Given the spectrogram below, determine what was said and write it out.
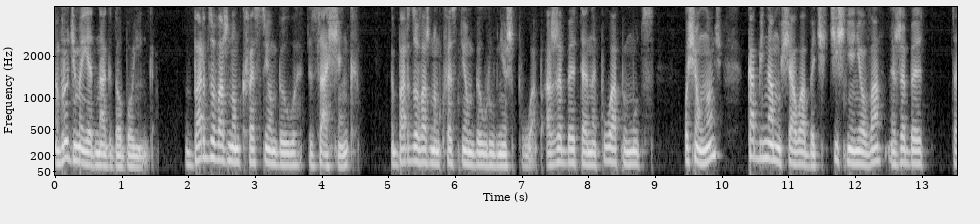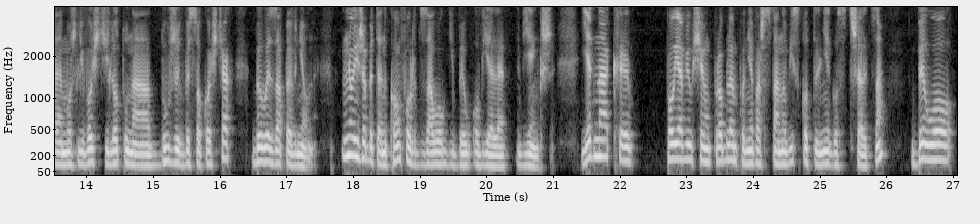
Wróćmy jednak do Boeinga. Bardzo ważną kwestią był zasięg, bardzo ważną kwestią był również pułap, a żeby ten pułap móc osiągnąć, kabina musiała być ciśnieniowa, żeby te możliwości lotu na dużych wysokościach były zapewnione. No i żeby ten komfort załogi był o wiele większy. Jednak e, pojawił się problem, ponieważ stanowisko tylniego strzelca było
